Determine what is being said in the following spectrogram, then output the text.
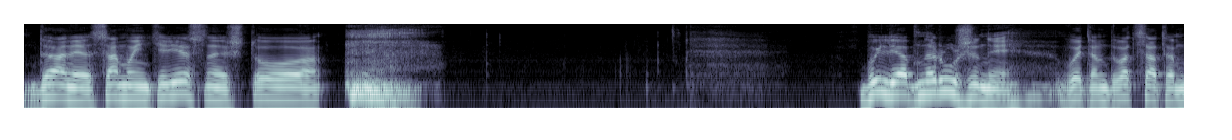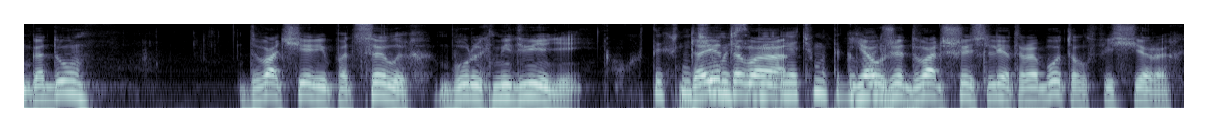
Далее, самое интересное, что были обнаружены в этом 20 году два черепа целых бурых медведей. Ты До этого себе, я, я уже 26 лет работал в пещерах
